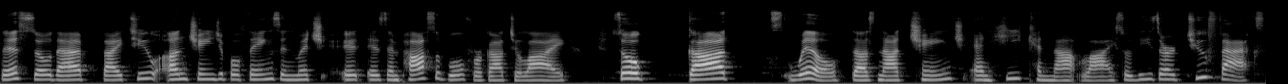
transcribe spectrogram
this so that by two unchangeable things in which it is impossible for God to lie. So God's will does not change and he cannot lie. So these are two facts,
